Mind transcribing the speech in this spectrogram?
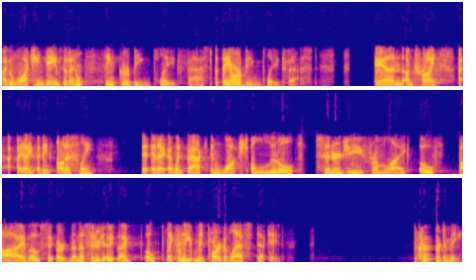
I've been watching games that I don't think are being played fast, but they are being played fast. And I'm trying. I, I, I think honestly, and I, I went back and watched a little synergy from like oh five, oh six, or not, not synergy. I, I oh like from the mid part of last decade. It occurred to me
